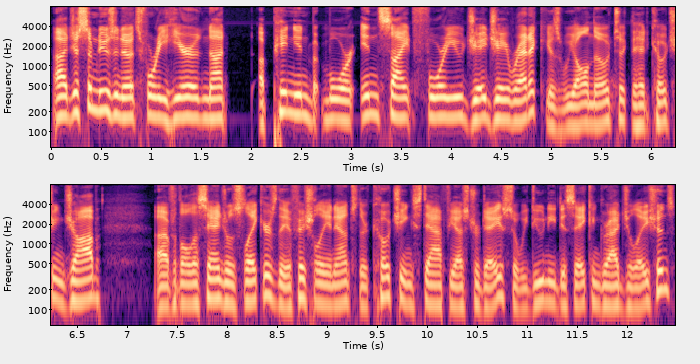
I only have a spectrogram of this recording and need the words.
Uh, just some news and notes for you here. Not opinion, but more insight for you. JJ Redick, as we all know, took the head coaching job uh, for the Los Angeles Lakers. They officially announced their coaching staff yesterday, so we do need to say congratulations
